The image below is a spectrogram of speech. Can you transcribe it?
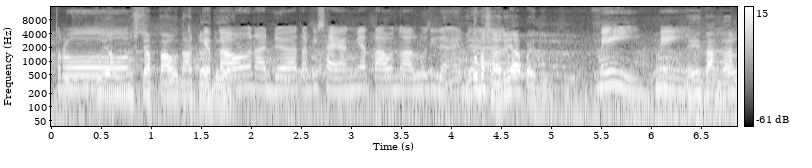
terus Itu yang setiap tahun ada tiap itu ya? tahun ada tapi sayangnya tahun lalu tidak ada Itu pas hari apa itu? Mei Mei Ini tanggal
